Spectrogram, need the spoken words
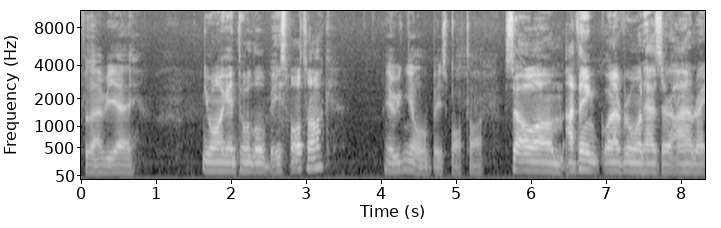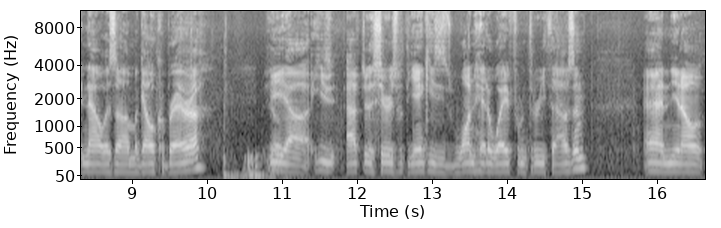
for the NBA. You want to get into a little baseball talk? Yeah, we can get a little baseball talk. So, um, I think what everyone has their eye on right now is uh, Miguel Cabrera. He uh, he after the series with the Yankees, he's one hit away from three thousand, and you know,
